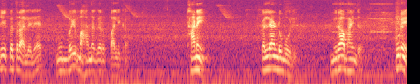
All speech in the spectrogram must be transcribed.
हे एकत्र आलेले आहेत मुंबई महानगरपालिका. ठाणे कल्याण डोंबिवली मीरा भाईंदर पुणे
